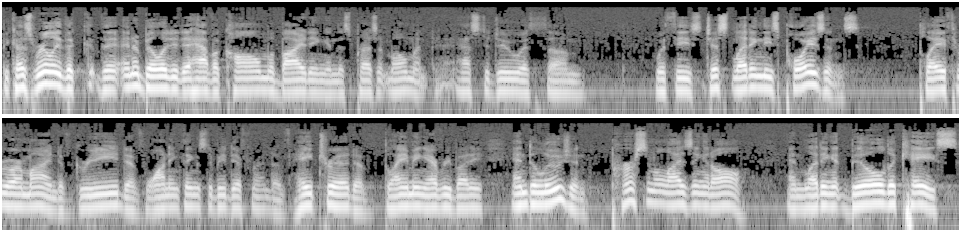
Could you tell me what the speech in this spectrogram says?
Because really, the, the inability to have a calm abiding in this present moment has to do with, um, with these, just letting these poisons play through our mind of greed, of wanting things to be different, of hatred, of blaming everybody, and delusion, personalizing it all, and letting it build a case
